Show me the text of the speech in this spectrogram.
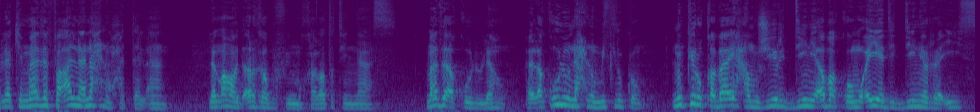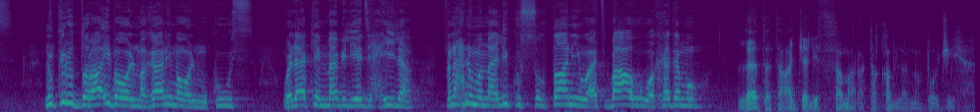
ولكن ماذا فعلنا نحن حتى الآن؟ لم أعد أرغب في مخالطة الناس ماذا أقول له؟ هل أقول نحن مثلكم؟ ننكر قبائح مجير الدين أبق ومؤيد الدين الرئيس ننكر الضرائب والمغارم والمكوس ولكن ما باليد حيلة فنحن مماليك السلطان وأتباعه وخدمه لا تتعجل الثمرة قبل نضوجها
